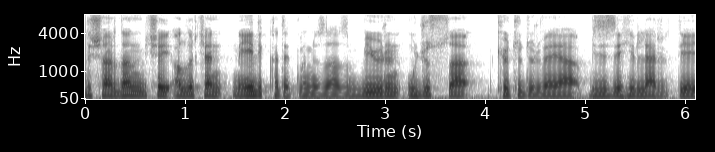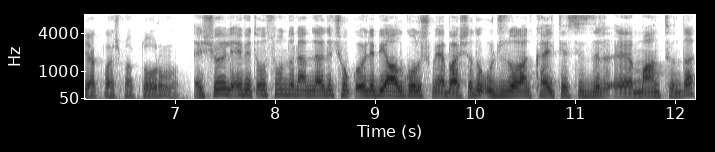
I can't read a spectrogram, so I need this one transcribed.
Dışarıdan bir şey alırken neye dikkat etmemiz lazım? Bir ürün ucuzsa kötüdür veya bizi zehirler diye yaklaşmak doğru mu? E şöyle evet o son dönemlerde çok öyle bir algı oluşmaya başladı. Ucuz olan kalitesizdir e, mantığında.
